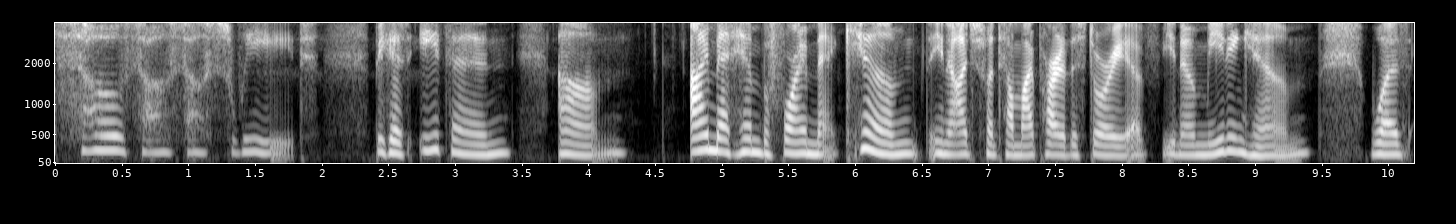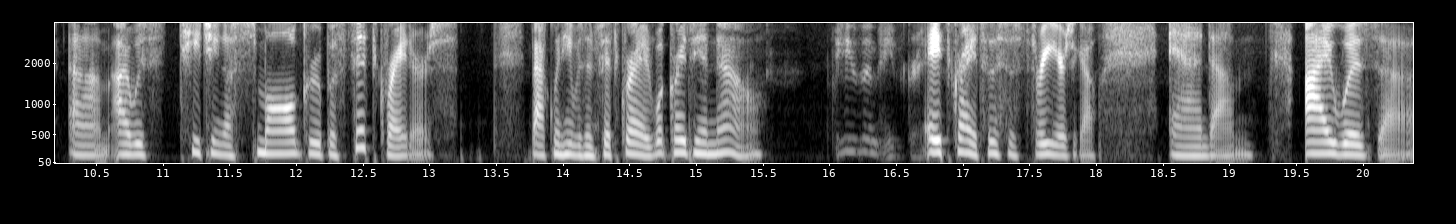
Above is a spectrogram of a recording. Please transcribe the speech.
so so so sweet because Ethan um I met him before I met Kim. You know, I just want to tell my part of the story of, you know, meeting him was um, I was teaching a small group of fifth graders back when he was in fifth grade. What grade's he in now? He's in eighth grade. eighth grade. So this is three years ago. And um, I was uh,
